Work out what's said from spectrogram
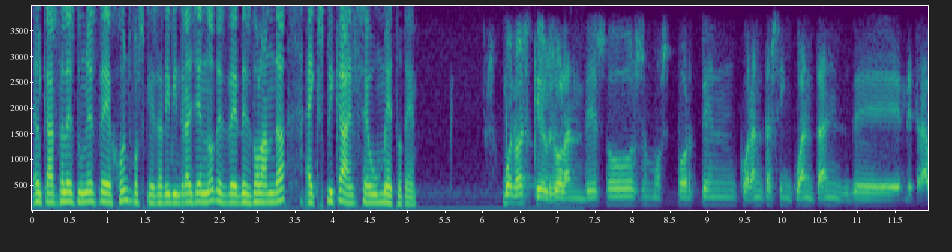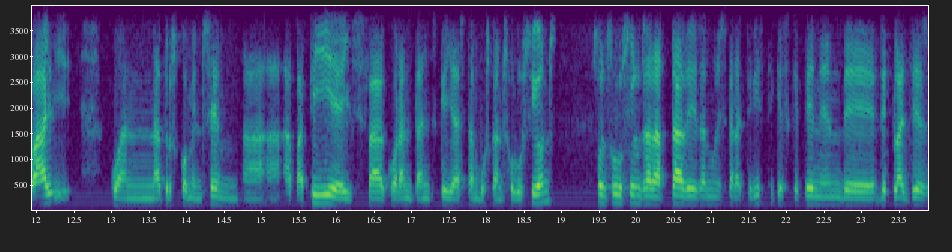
el cas de les dunes de Honsbos, que és a dir, vindrà gent no, des d'Holanda de, a explicar el seu mètode. Bueno, és que els holandesos mos porten 40-50 anys de, de treball. I quan nosaltres comencem a, a, a patir, ells fa 40 anys que ja estan buscant solucions, són solucions adaptades a unes característiques que tenen de, de platges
